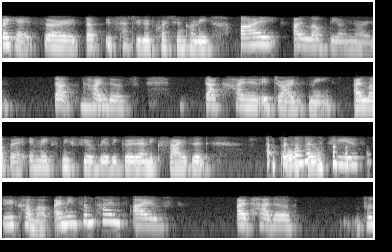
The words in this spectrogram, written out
Okay, so that is such a good question, Connie. I I love the unknown. That mm. kind of that kind of it drives me. I love it. It makes me feel really good and excited. That's but awesome. sometimes fears do come up. I mean, sometimes I've I've had a for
